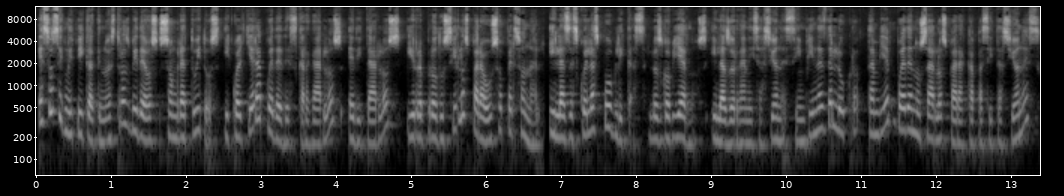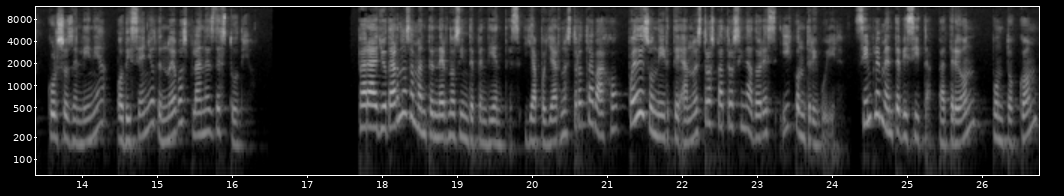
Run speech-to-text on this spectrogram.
Eso significa que nuestros videos son gratuitos y cualquiera puede descargarlos, editarlos y reproducirlos para uso personal. Y las escuelas públicas, los gobiernos y las organizaciones sin fines de lucro también pueden usarlos para capacitaciones, cursos en línea o diseño de nuevos planes de estudio. Para ayudarnos a mantenernos independientes y apoyar nuestro trabajo, puedes unirte a nuestros patrocinadores y contribuir. Simplemente visita patreon.com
